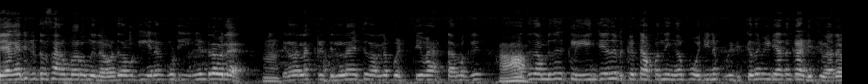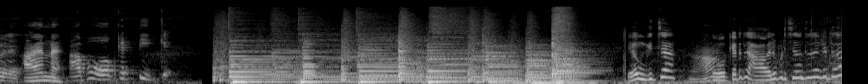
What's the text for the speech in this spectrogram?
വേഗമായിട്ട് കിട്ടുന്ന സാധനം വേറെ ഒന്നുമില്ല അതുകൊണ്ട് നമുക്ക് ഇതിനെ കൂട്ടി ഇനി ഉണ്ടാവില്ലേ ഇതിനെ നല്ല കിടിലനായിട്ട് നല്ല വെട്ടി വരട്ടാൻ നമുക്ക്. അത് നമ്മളിത് ക്ലീൻ ചെയ്ത് എടുക്കട്ടെ. അപ്പൊ നിങ്ങൾ പോയിട്ട് ഇതിനെ പിടിക്കുന്ന വീഡിയോ അത് കണ്ടിട്ട് വരെ വരെ അതന്നെ. അപ്പൊ ഓക്കെ ടീക്കെ. ഏ ഉങ്കിച്ച നോക്കട്ടെ രാവിലെ പിടിച്ചു കേട്ടോ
